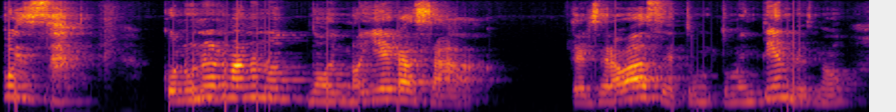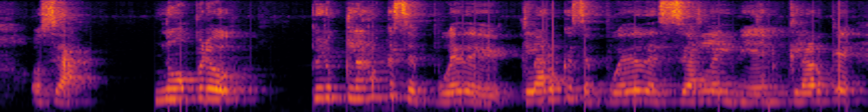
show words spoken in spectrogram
pues con un hermano no, llegas a tercera base, tú, tú, me entiendes, ¿no? O sea, no, pero, pero claro que se puede, claro que se puede desearle el bien, claro que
